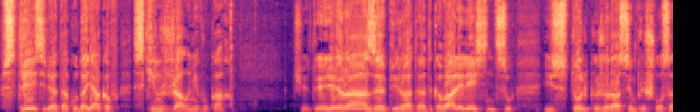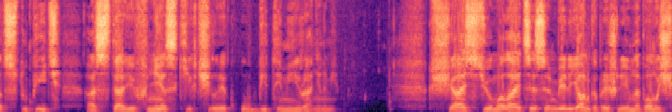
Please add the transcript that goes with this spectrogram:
встретили атакудаяков с кинжалами в руках. Четыре раза пираты атаковали лестницу, и столько же раз им пришлось отступить, оставив нескольких человек убитыми и ранеными. К счастью, малайцы Самбельонка пришли им на помощь.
